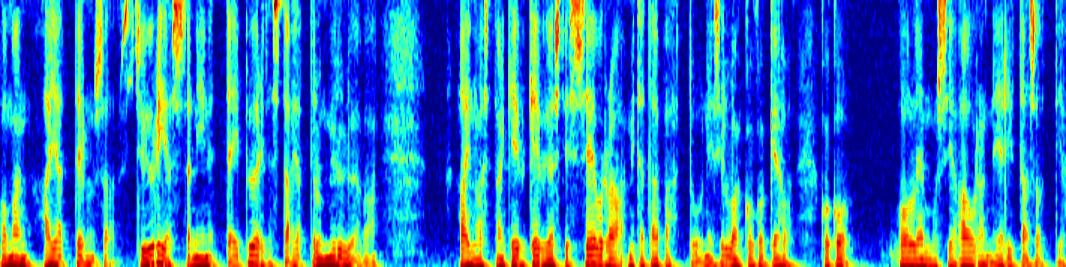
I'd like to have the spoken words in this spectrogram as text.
oman ajattelunsa syrjässä niin, että ei pyöritä sitä ajattelun myllyä, vaan ainoastaan kev- kevyesti seuraa, mitä tapahtuu, niin silloin koko keho, koko olemus ja auran eri tasot ja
